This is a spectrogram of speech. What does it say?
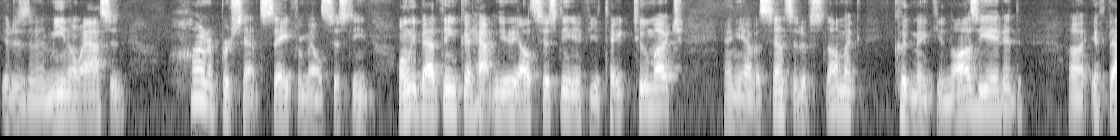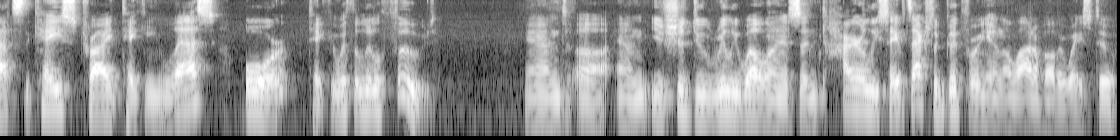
It is an amino acid 100% safe from L-cysteine. Only bad thing could happen to the L-cysteine if you take too much and you have a sensitive stomach, could make you nauseated. Uh, if that's the case, try taking less or take it with a little food. And, uh, and you should do really well and it's entirely safe. It's actually good for you in a lot of other ways too.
